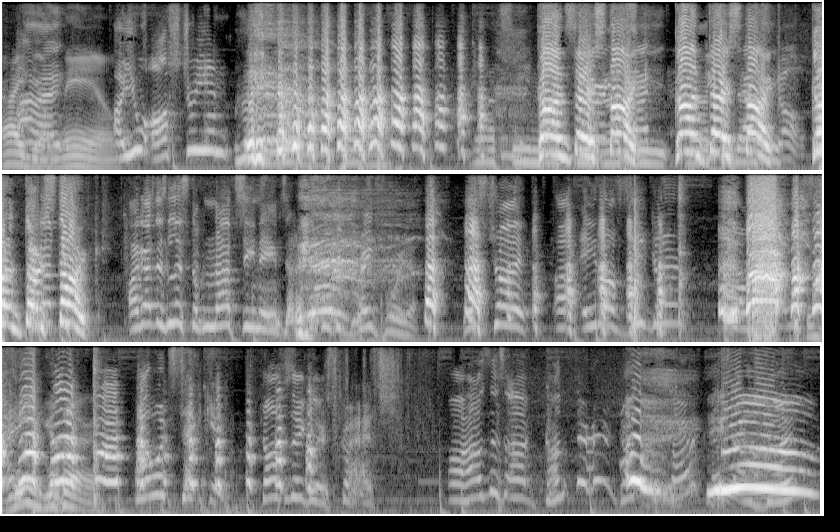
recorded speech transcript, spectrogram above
Ay, Dios Alright. mío. are you Austrian? Gunther Stark. Gunther Stark. Gunther Stark. I got this list of Nazi names that I think would be great for you. Let's try uh, Adolf Ziegler. Ziggler. that one's taken. Dolph Ziggler scratch. Oh, how's this? Uh, Gunther? Gunther Stark? Yo,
